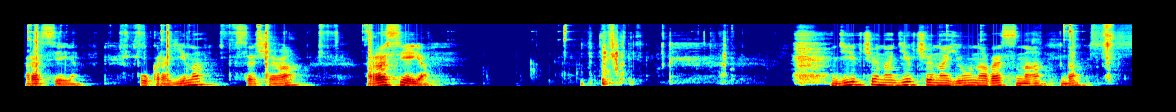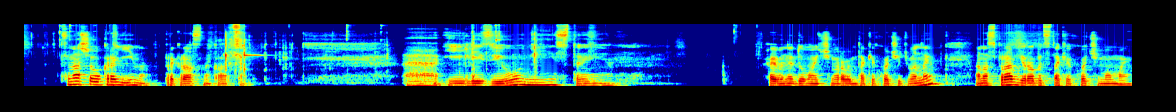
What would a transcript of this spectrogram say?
Росія. Україна, США, Росія. Дівчина, дівчина, юна весна. Да? Це наша Україна. Прекрасна карта. Е, Ілюзіоністи. Хай вони думають, що ми робимо так, як хочуть вони, а насправді робиться так, як хочемо ми.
